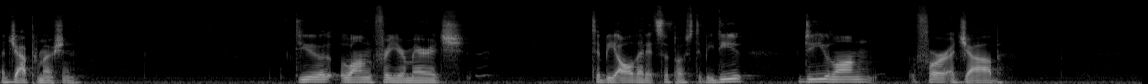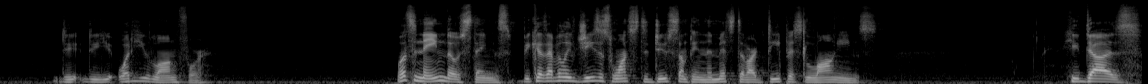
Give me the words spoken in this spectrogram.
a job promotion? Do you long for your marriage to be all that it's supposed to be? Do you, do you long for a job? Do, do you, what do you long for? Let's name those things because I believe Jesus wants to do something in the midst of our deepest longings. He does.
